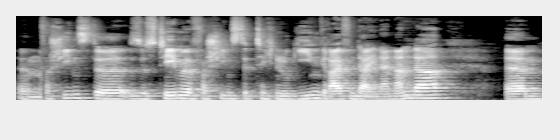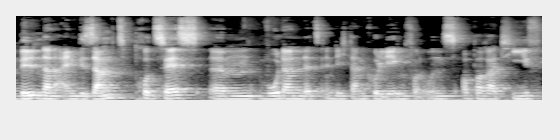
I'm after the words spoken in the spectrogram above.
Ähm, verschiedenste Systeme, verschiedenste Technologien greifen da ineinander, ähm, bilden dann einen Gesamtprozess, ähm, wo dann letztendlich dann Kollegen von uns operativ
